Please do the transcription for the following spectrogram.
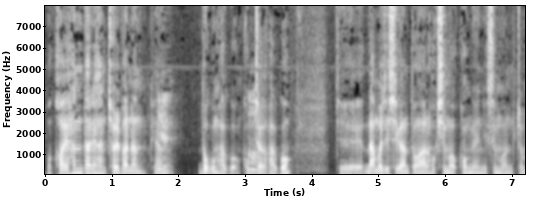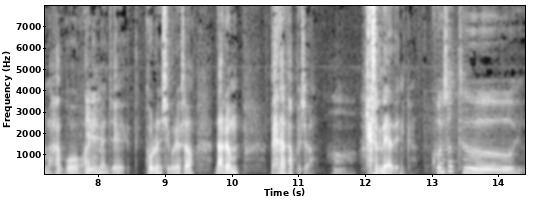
뭐 거의 한 달에 한 절반은 그냥 예. 녹음하고 곡 작업하고 어. 이제 나머지 시간 동안 혹시 뭐 공연 있으면 좀 하고 아니면 예. 이제 그런 식으로 해서 나름 매달 바쁘죠. 어. 계속 내야 되니까. 콘서트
